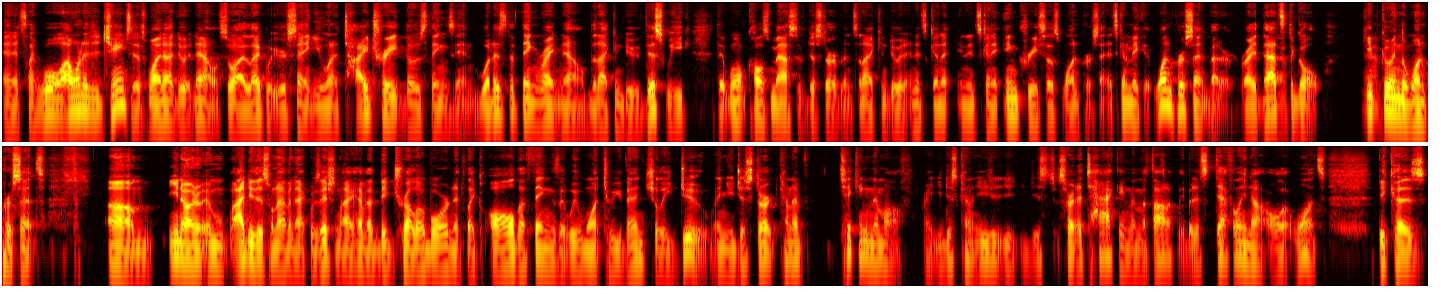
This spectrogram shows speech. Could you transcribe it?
and it's like well i wanted to change this. Why not do it now? So i like what you're saying. You want to titrate those things in. What is the thing right now that i can do this week that won't cause massive disturbance and i can do it and it's going to and it's to increase us 1% it's going to make it 1% better right? That's yeah. the goal. Keep yeah. going the 1% um you know and i do this when i have an acquisition. I have a big trello board and it's like all the things that we want to eventually do and you just start kind of ticking them off, right? You just kind of you, you just start attacking them methodically, but it's definitely not all at once because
